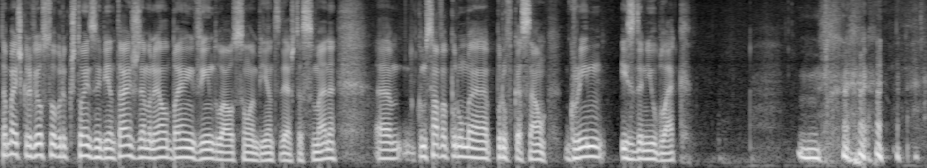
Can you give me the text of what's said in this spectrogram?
Também escreveu sobre questões ambientais. José Manuel, bem-vindo ao Som Ambiente desta semana. Um, começava por uma provocação: Green is the new black?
